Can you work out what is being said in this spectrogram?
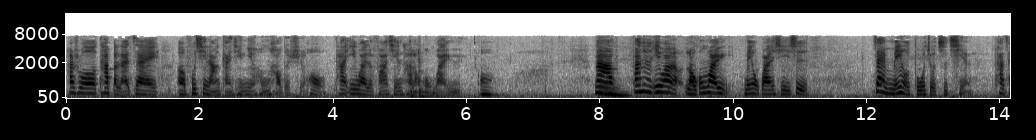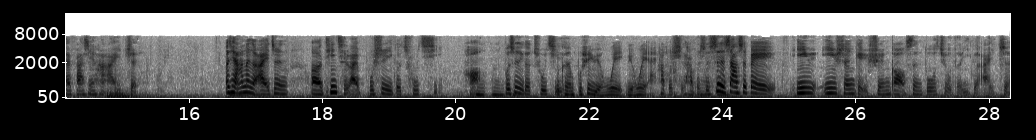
他说他本来在呃夫妻俩感情也很好的时候，他意外的发现她老公外遇。哦。那发现意外老公外遇没有关系，是在没有多久之前，她才发现她癌症，而且她那个癌症呃听起来不是一个初期。好，不是一个初期，可能不是原位原位癌，他不是，他不是，事实上是被医医生给宣告剩多久的一个癌症，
